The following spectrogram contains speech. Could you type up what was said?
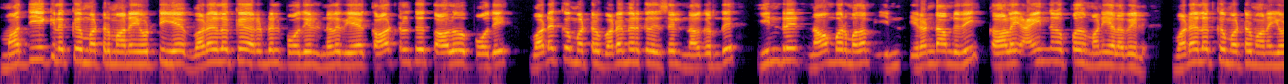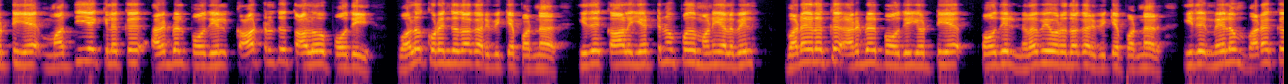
மத்திய கிழக்கு மற்றும் அதனையொட்டிய வடகிழக்கு அரபிடல் பகுதியில் நிலவிய காற்றழுத்த தாழ்வு பகுதி வடக்கு மற்றும் வடமேற்கு திசையில் நகர்ந்து இன்று நவம்பர் மாதம் இன்- இரண்டாம் தேதி காலை ஐந்து முப்பது மணி அளவில் வடகிழக்கு மற்றும் அதனையொட்டிய மத்திய கிழக்கு அரபிடல் பகுதியில் காற்றழுத்த தாழ்வு பகுதி வலு குறைந்ததாக அறிவிக்கப்பட்டனர் இது காலை எட்டு முப்பது மணி அளவில் வடகிழக்கு அரபிடல் பகுதியொட்டிய பகுதியில் நிலவி வருவதாக அறிவிக்கப்பட்டனர். இது மேலும் வடக்கு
